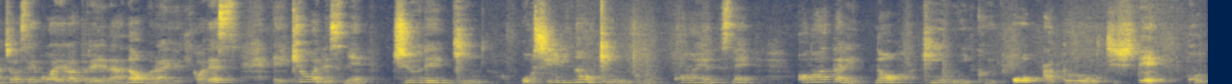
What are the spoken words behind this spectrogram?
はい、骨盤調整コアヨガトレーナーの村井由紀子です、え今日はですね、中殿筋、お尻の筋肉のこの辺ですね。この辺りの筋肉をアプローチして骨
